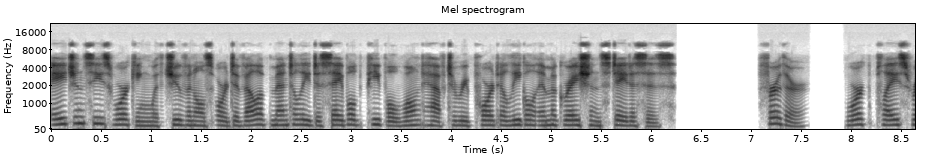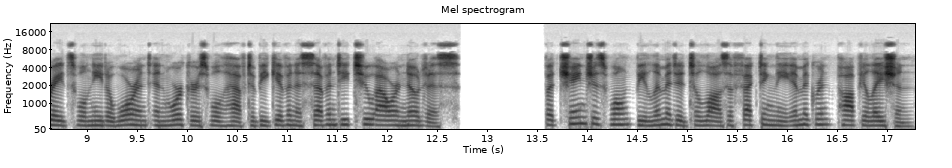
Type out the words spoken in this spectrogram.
Agencies working with juveniles or developmentally disabled people won't have to report illegal immigration statuses. Further, workplace raids will need a warrant and workers will have to be given a 72-hour notice but changes won't be limited to laws affecting the immigrant population.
